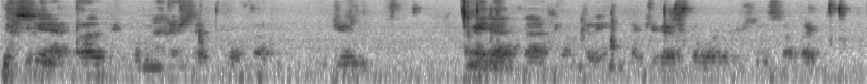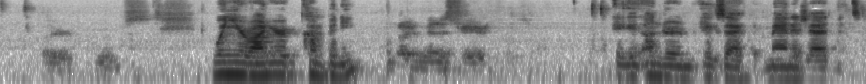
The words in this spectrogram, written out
Yes. You can have other people manage that profile, you? I mean, that, that company, like you have coworkers and stuff like other groups. when you're on your company, Or administrator. eh, under, exactly, manage admins.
